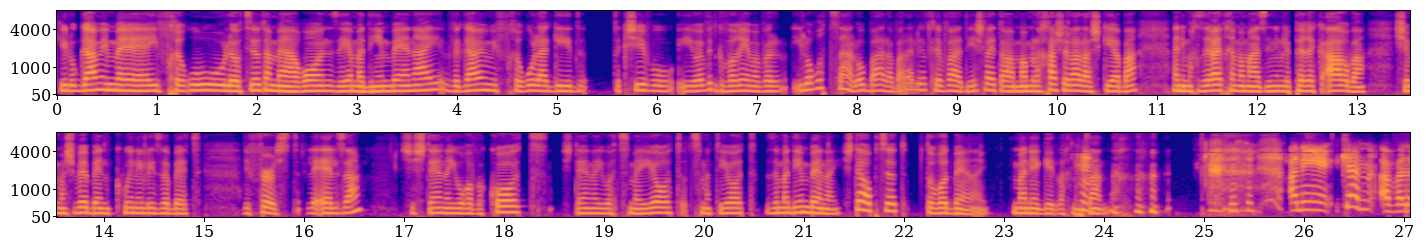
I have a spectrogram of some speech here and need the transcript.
כאילו, גם אם uh, יבחרו להוציא אותה מהארון, זה יהיה מדהים בעיניי, וגם אם יבחרו להגיד, תקשיבו, היא אוהבת גברים, אבל היא לא רוצה, לא בא לה, בא לה להיות לבד. יש לה את הממלכה שלה להשקיע בה. אני מחזירה אתכם המאזינים לפרק 4, שמשווה בין קווין אליזבת, The First, לאלזה, ששתיהן היו רווקות, שתיהן היו עצמאיות, עוצמתיות. זה מדהים בעיניי. שתי אופציות טובות בעיניי. מה אני אגיד לך, ניצן? אני, כן, אבל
